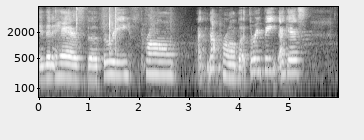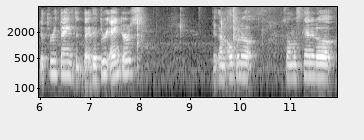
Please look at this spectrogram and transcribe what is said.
And then it has the three prong, not prong, but three feet, I guess. The three things, the, the three anchors. They're gonna open up. So I'm gonna stand it up.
